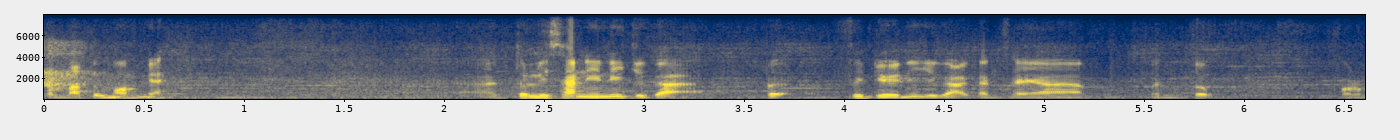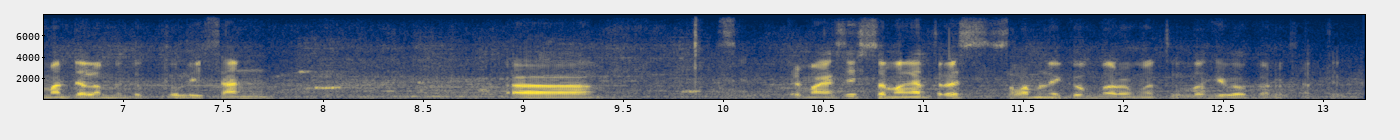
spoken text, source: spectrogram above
tempat umum ya. Tulisan ini juga, video ini juga akan saya bentuk format dalam bentuk tulisan. Uh, terima kasih, semangat terus. Assalamualaikum warahmatullahi wabarakatuh.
